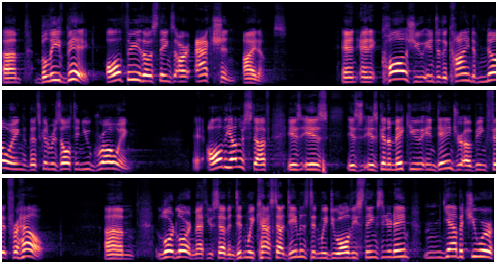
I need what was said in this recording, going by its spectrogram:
Um, believe big. All three of those things are action items. And, and it calls you into the kind of knowing that's going to result in you growing. All the other stuff is, is, is, is going to make you in danger of being fit for hell. Um, Lord, Lord, Matthew 7, didn't we cast out demons? Didn't we do all these things in your name? Mm, yeah, but you were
